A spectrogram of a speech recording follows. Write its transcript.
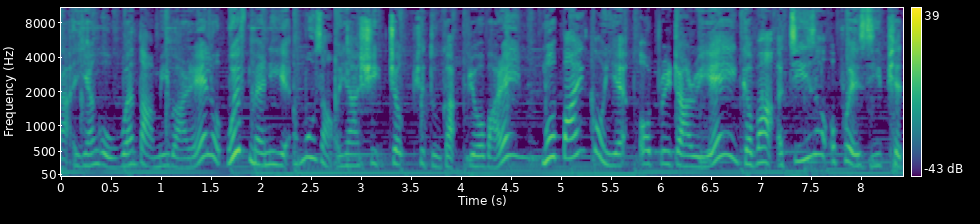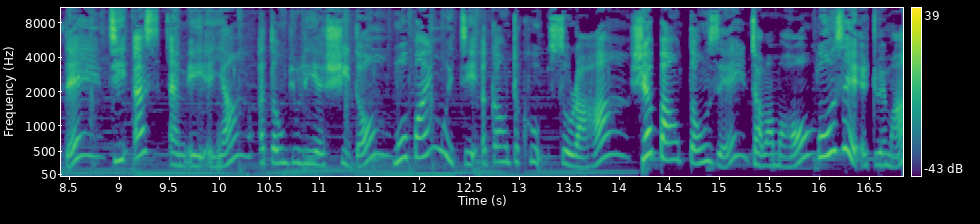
တာအရန်ကိုဝမ်းသာမိပါတယ်လို့ Wave Money ရဲ့အမှုဆောင်အရာရှိချုပ်ဖြစ်သူကပြောပါတယ်။မိုဘိုင်းကွန်ရက် operator တွေရဲ့ကမ္ဘာအကြီးဆုံးအဖွဲ့အစည်းဖြစ်တဲ့ GSMA အရာအသုံးပြုလျက်ရှိသောမိုဘိုင်းငွေကြေးအကောင့်တစ်ခုဆိုတာဟာရက်ပေါင်း30ဒါမှမဟုတ်60အတွင်းမှာ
